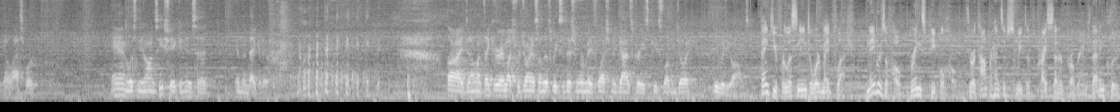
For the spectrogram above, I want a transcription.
You got a last word? And listening on as he's shaking his head in the negative. All right, gentlemen, thank you very much for joining us on this week's edition Word Made Flesh. May God's grace, peace, love, and joy be with you always. Thank you for listening to Word Made Flesh. Neighbors of Hope brings people hope through a comprehensive suite of Christ centered programs that include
